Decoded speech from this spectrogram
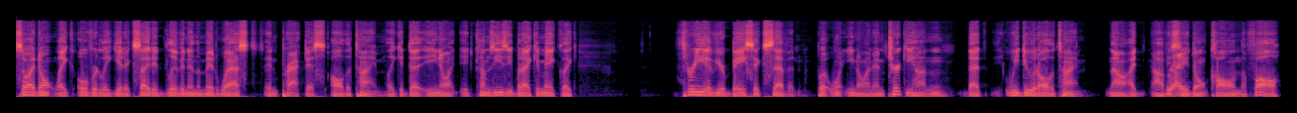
so I don't like overly get excited living in the Midwest and practice all the time. Like it does, you know, it, it comes easy, but I can make like three of your basic seven. But when, you know, and in turkey hunting, that we do it all the time. Now, I obviously Right. don't call in the fall,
